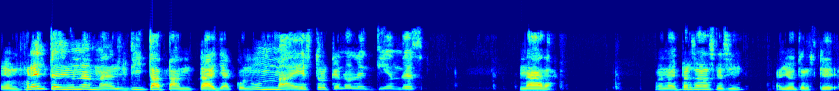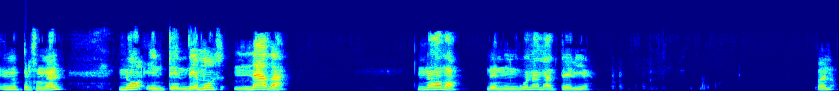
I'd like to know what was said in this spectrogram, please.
enfrente de una maldita pantalla con un maestro que no le entiendes nada. Bueno, hay personas que sí, hay otros que en lo personal no entendemos nada. Nada, de ninguna materia. Bueno,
